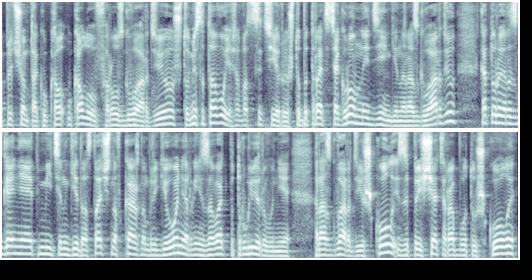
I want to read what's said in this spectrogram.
э, причем так, уколов Росгвардию, что вместо того, я сейчас вас цитирую, чтобы тратить огромные деньги на Росгвардию, которая разгоняет митинги, достаточно в каждом регионе организовать патрулирование Росгвардии школ и запрещать работу школы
